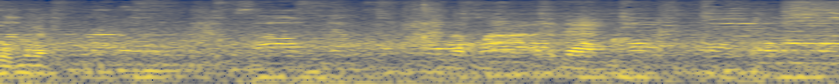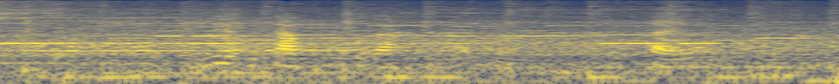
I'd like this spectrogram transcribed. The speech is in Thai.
ซูมเลยน้ำมาแดงเรียกประจำประจำใช่แล้ว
